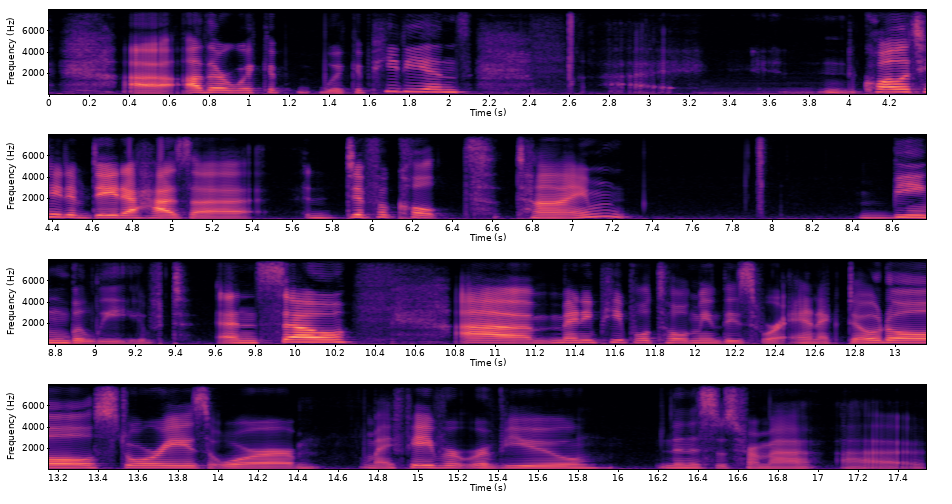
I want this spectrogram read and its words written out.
uh, other Wiki- Wikipedians, qualitative data has a difficult time being believed. And so uh, many people told me these were anecdotal stories, or my favorite review, and this was from a, a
